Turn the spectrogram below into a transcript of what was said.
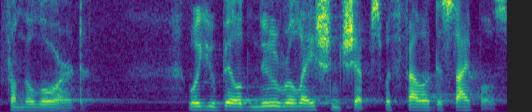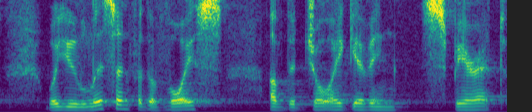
from the Lord? Will you build new relationships with fellow disciples? Will you listen for the voice of the joy giving Spirit.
